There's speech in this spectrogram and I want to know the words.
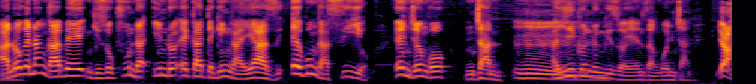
Aloke nangabe ngizokufunda into ekade ngingayazi ekungasiyo enjengo njani ayikho into engizoyenza ngonjani? Ya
